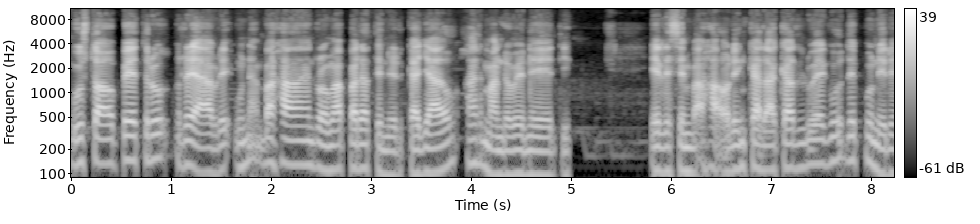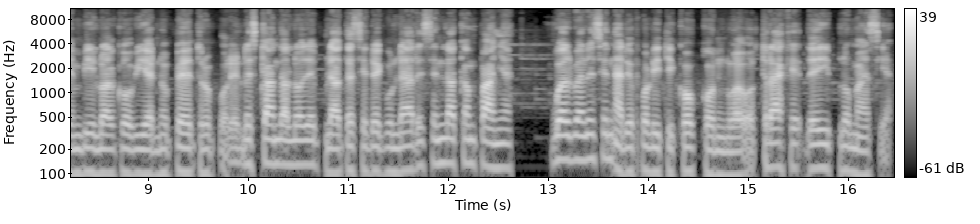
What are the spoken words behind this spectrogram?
Gustavo Petro reabre una embajada en Roma para tener callado a Armando Benedetti. El ex embajador en Caracas, luego de poner en vilo al gobierno Petro por el escándalo de platas irregulares en la campaña, vuelve al escenario político con nuevo traje de diplomacia.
